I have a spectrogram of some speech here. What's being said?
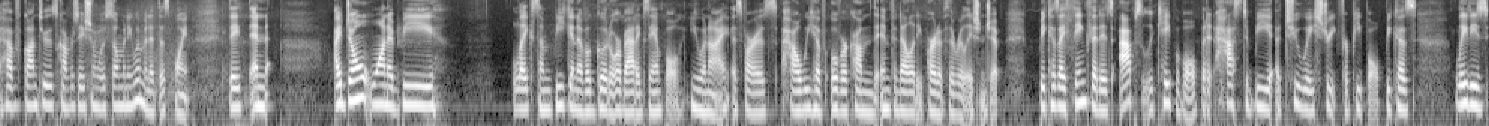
have gone through this conversation with so many women at this point. They and I don't want to be like some beacon of a good or bad example, you and I, as far as how we have overcome the infidelity part of the relationship. Because I think that it's absolutely capable, but it has to be a two way street for people. Because, ladies,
